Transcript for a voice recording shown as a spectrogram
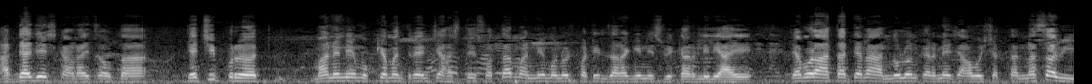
अध्यादेश काढायचा होता त्याची प्रत माननीय मुख्यमंत्र्यांच्या हस्ते स्वतः मान्य मनोज पाटील जरांगेंनी स्वीकारलेली आहे. त्यामुळे आता त्यांना आंदोलन करण्याची आवश्यकता नसावी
